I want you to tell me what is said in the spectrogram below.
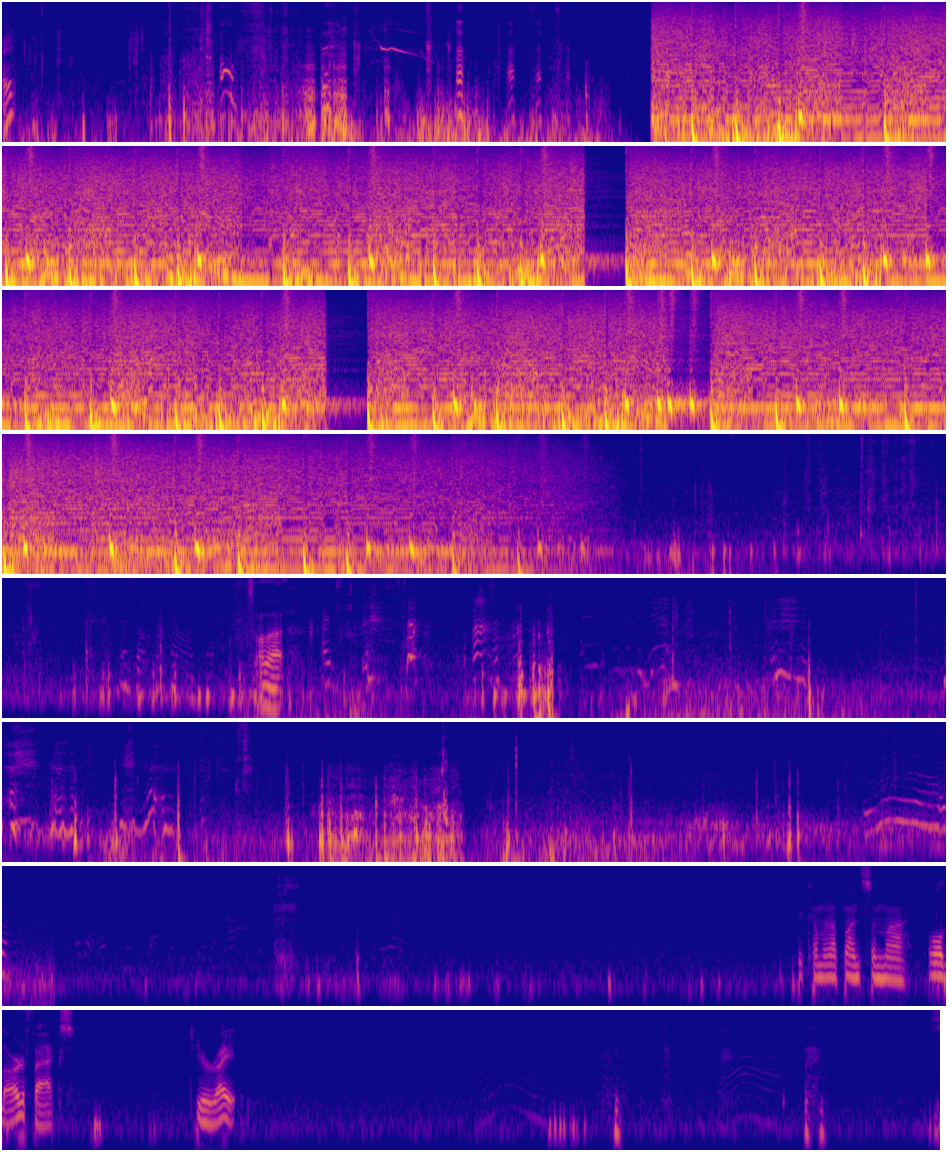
Right? Oh! Saw that. I just. Did it again. You're coming up on some uh, old artifacts. To your right.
